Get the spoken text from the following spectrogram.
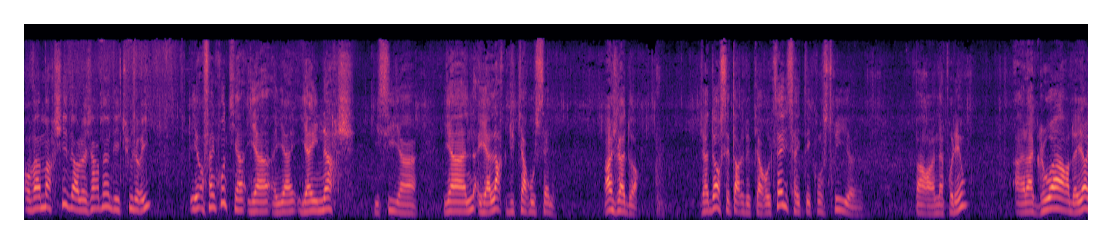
On va marcher vers le jardin des Tuileries, et en fin de compte, il y a, une arche ici, il y a l'arc du carrousel. Ah, je l'adore. J'adore cet arc de carrousel, ça a été construit euh, par Napoléon. À la gloire, d'ailleurs,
